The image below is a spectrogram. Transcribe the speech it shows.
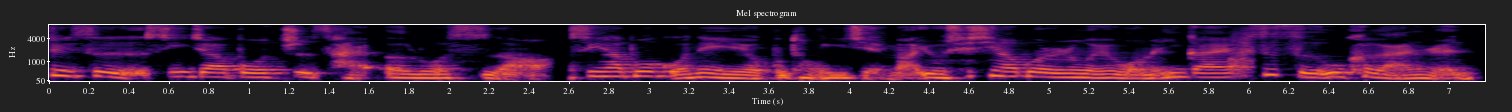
这次新加坡制裁俄罗斯啊，新加坡国内也有不同意见嘛。有些新加坡人认为我们应该支持乌克兰人，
